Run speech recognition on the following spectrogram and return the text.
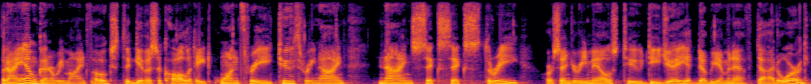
But I am going to remind folks to give us a call at 813 239 9663 or send your emails to dj at wmnf.org.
